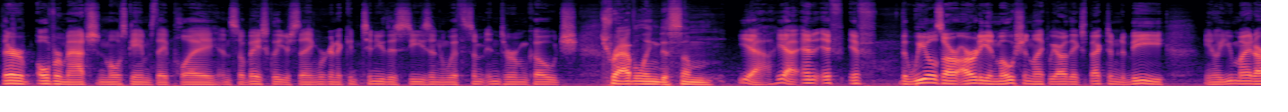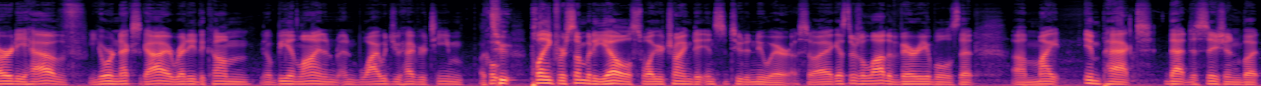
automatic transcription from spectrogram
they're overmatched in most games they play. And so basically, you're saying we're going to continue this season with some interim coach. traveling to some Yeah, yeah. And if if the wheels are already in motion like we already expect them to be, you know, you might already have your next guy ready to come, you know, be in line. And, and why would you have your team co- two- playing for somebody else while you're trying to institute a new era? So I guess there's a lot of variables that uh, might impact that decision, but.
